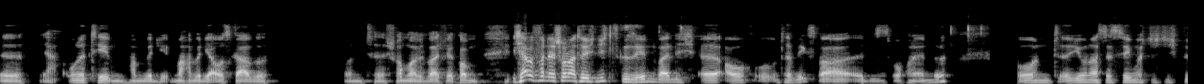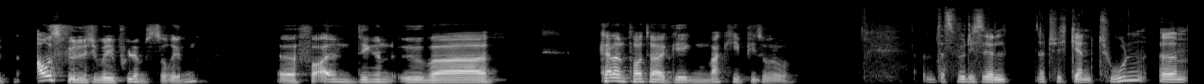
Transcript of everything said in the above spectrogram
äh, ja, ohne Themen haben wir die, machen wir die Ausgabe und äh, schauen mal, wie weit wir kommen. Ich habe von der Show natürlich nichts gesehen, weil ich äh, auch unterwegs war äh, dieses Wochenende. Und äh, Jonas, deswegen möchte ich dich bitten, ausführlich über die Prelims zu reden. Äh, vor allen Dingen über Callan Potter gegen Maki Pitoro. Das würde ich sehr natürlich gerne tun. Ähm,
